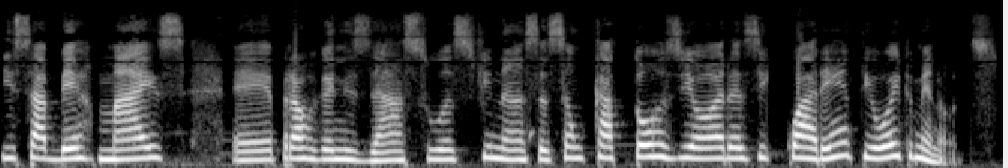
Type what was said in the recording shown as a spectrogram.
e saber mais é, para organizar suas finanças. São 14 horas e 48 minutos.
